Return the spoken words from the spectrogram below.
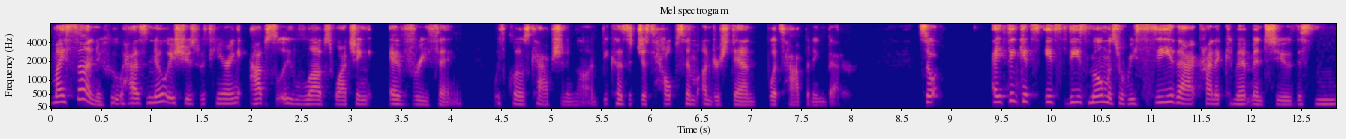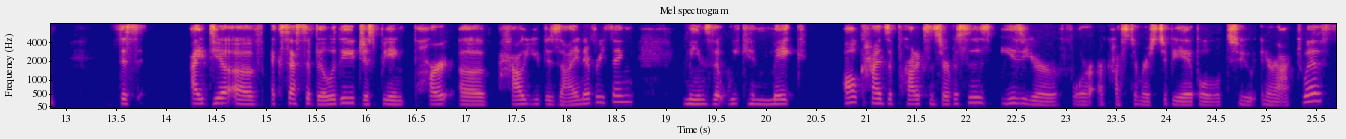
My son who has no issues with hearing absolutely loves watching everything with closed captioning on because it just helps him understand what's happening better. So I think it's it's these moments where we see that kind of commitment to this this idea of accessibility just being part of how you design everything means that we can make all kinds of products and services easier for our customers to be able to interact with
